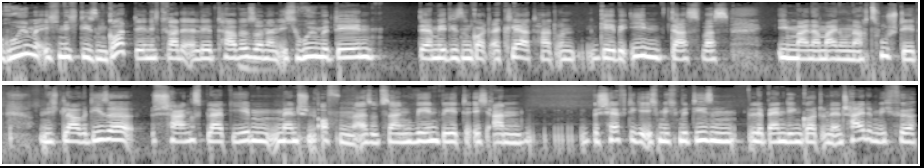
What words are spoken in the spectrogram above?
rühme ich nicht diesen Gott, den ich gerade erlebt habe, sondern ich rühme den, der mir diesen Gott erklärt hat und gebe ihm das, was ihm meiner Meinung nach zusteht. Und ich glaube, diese Chance bleibt jedem Menschen offen. Also zu sagen, wen bete ich an? Beschäftige ich mich mit diesem lebendigen Gott und entscheide mich für,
